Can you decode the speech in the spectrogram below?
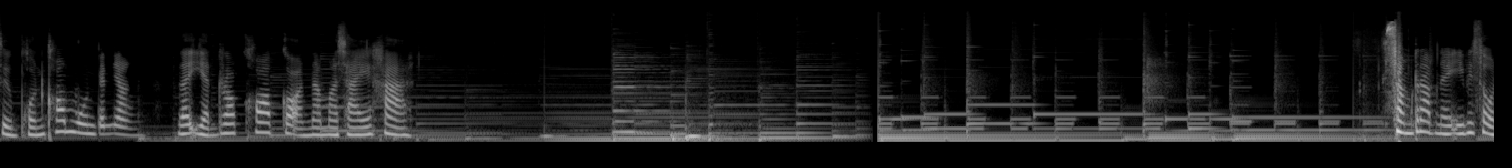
สืบค้นข้อมูลกันอย่างละเอียดรอบคอบก่อนนำมาใช้ค่ะ สำหรับใน episode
